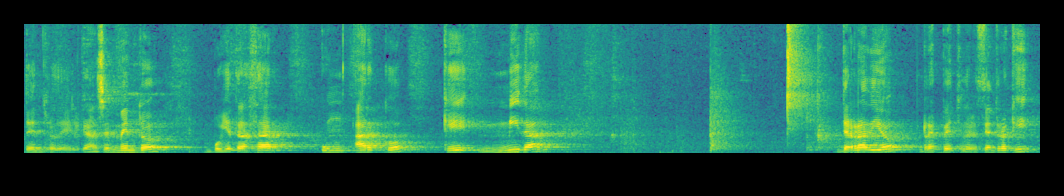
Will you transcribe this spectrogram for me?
dentro del gran segmento, voy a trazar un arco que mida de radio respecto del centro aquí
